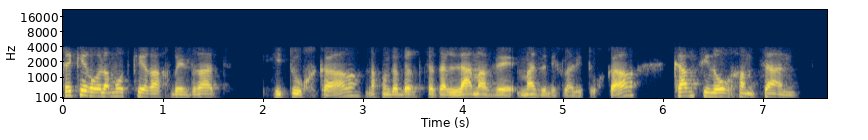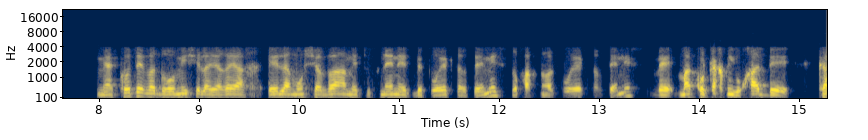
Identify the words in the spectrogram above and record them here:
חקר עולמות קרח בעזרת היתוך קר, אנחנו נדבר קצת על למה ומה זה בכלל היתוך קר, קו צינור חמצן מהקוטב הדרומי של הירח אל המושבה המתוכננת בפרויקט ארתמיס, שוחחנו על פרויקט ארתמיס, ומה כל כך מיוחד בקו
